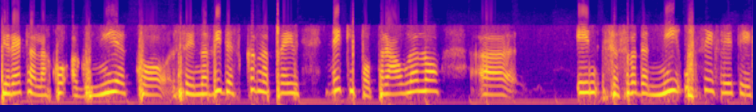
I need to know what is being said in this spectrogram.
bi rekla, lahko agonije, ko se je na vides kar naprej nekaj popravljalo eh, in se seveda ni v vseh letih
